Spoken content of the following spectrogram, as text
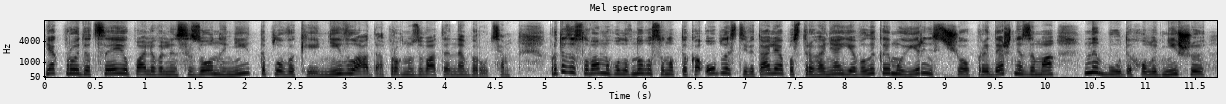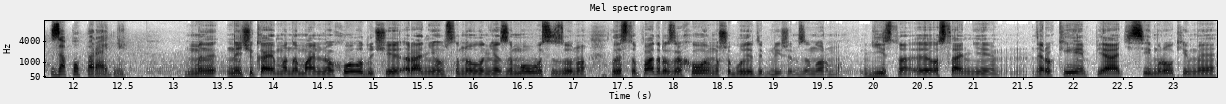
Як пройде цей опалювальний сезон, ні тепловики, ні влада прогнозувати не беруться. Проте, за словами головного синоптика області Віталія Постриганя, є велика ймовірність, що прийдешня зима не буде холоднішою за попередні. Ми не чекаємо аномального холоду чи раннього встановлення зимового сезону. Листопад розраховуємо, що буде теплішим за норму. Дійсно, е, останні роки, 5-7 років, ми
